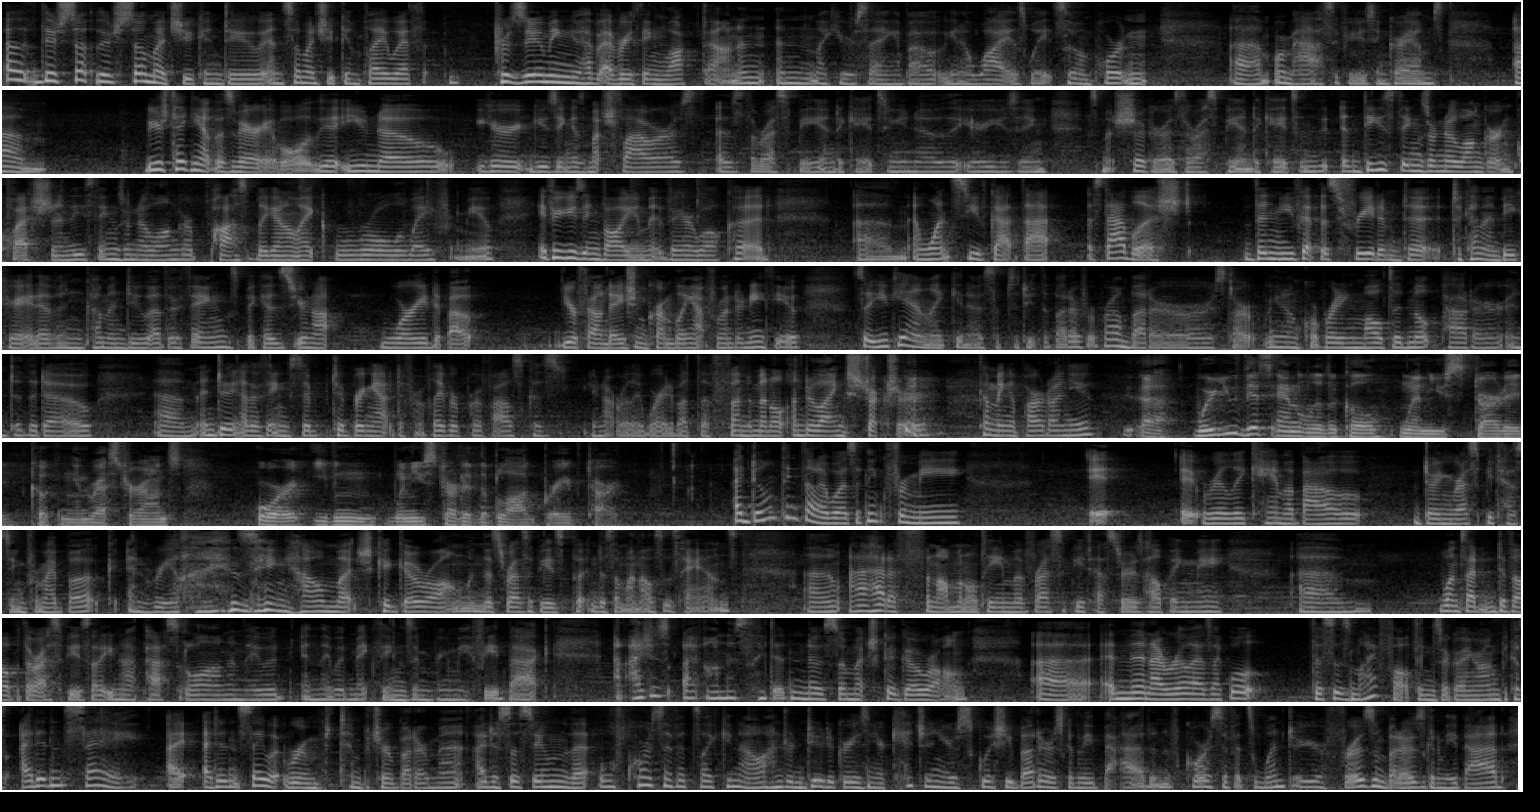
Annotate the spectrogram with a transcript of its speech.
Oh, there's so there's so much you can do and so much you can play with, presuming you have everything locked down. And and like you were saying about you know why is weight so important, um, or mass if you're using grams. Um, you're just taking out this variable that you know you're using as much flour as, as the recipe indicates, and you know that you're using as much sugar as the recipe indicates, and, and these things are no longer in question. These things are no longer possibly going to like roll away from you. If you're using volume, it very well could. Um, and once you've got that established, then you've got this freedom to to come and be creative and come and do other things because you're not worried about your foundation crumbling out from underneath you. So you can like you know substitute the butter for brown butter, or start you know incorporating malted milk powder into the dough, um, and doing other things to, to bring out different flavor profiles because you're not really worried about the fundamental underlying structure coming apart on you. Yeah. Were you this analytical when you started cooking in restaurants, or even when you started the blog BraveTart? I don't think that I was. I think for me, it it really came about doing recipe testing for my book and realizing how much could go wrong when this recipe is put into someone else's hands. Um, I had a phenomenal team of recipe testers helping me. Um, once I developed the recipes, that you know, I passed it along, and they would and they would make things and bring me feedback. And I just, I honestly didn't know so much could go wrong. Uh, and then I realized, like, well, this is my fault things are going wrong because I didn't say I, I didn't say what room temperature butter meant. I just assumed that well of course if it's like, you know, 102 degrees in your kitchen, your squishy butter is going to be bad and of course if it's winter, your frozen butter is going to be bad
